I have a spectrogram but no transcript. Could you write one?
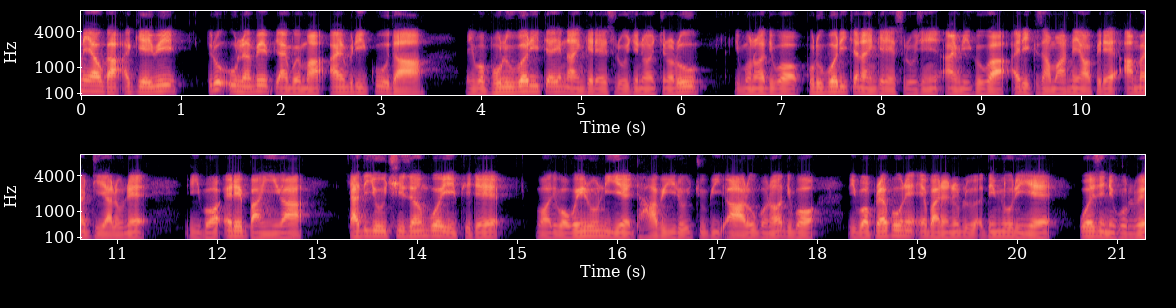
နှစ်ယောက်ကအကယ်၍သူတို့အိုလံပစ်ပြိုင်ပွဲမှာအိုင်ဗရီကိုသာဒီဘောဘိုလူဘရီတက်နိုင်ခဲ့တယ်ဆိုလို့ကျွန်တော်ကျွန်တော်တို့ဒီဘောနော်ဒီဘောဘိုလူဘရီတက်နိုင်ခဲ့တယ်ဆိုလို့ချင်းအိုင်ဗရီကိုကအဲ့ဒီကစားမနှစ်ယောက်ဖြစ်တဲ့အာမတ်ဒီယာလိုနဲ့ဒီဘောအဲ့ဒီပိုင်ကြီးကယာတီယိုခြေသွမ်းပွဲကြီးဖြစ်တဲ့ဘောဒီဘောဝင်းရိုနီရဲ့ဒါဘီတို့ QPR တို့ဘောနော်ဒီဘောဒီဘော Bradford နဲ့ Everton တို့လိုအသင်းမျိုးတွေရဲ့ပွဲစဉ်တွေကိုလွဲ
